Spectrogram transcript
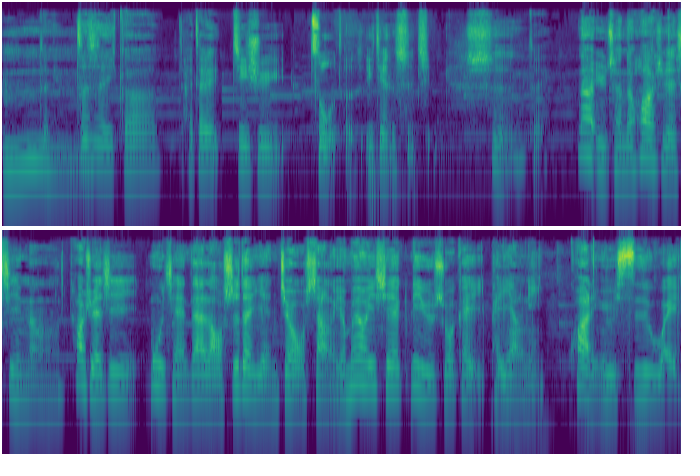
嗯，对，这是一个还在继续做的一件事情。是对。那雨辰的化学系呢？化学系目前在老师的研究上有没有一些，例如说可以培养你跨领域思维，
